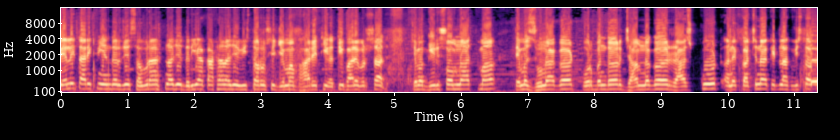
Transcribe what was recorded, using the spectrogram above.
પહેલી તારીખની અંદર જે સૌરાષ્ટ્રના જે દરિયાકાંઠાના જે વિસ્તારો છે, જેમાં ભારેથી અતિ ભારે વરસાદ, જેમાં ગીર સોમનાથમાં તેમજ જૂનાગઢ, પોરબંદર, જામનગર, રાજકોટ અને કચ્છના કેટલાક વિસ્તારો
